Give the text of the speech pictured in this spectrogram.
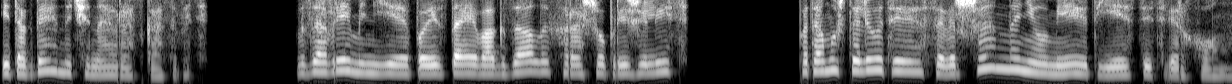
и тогда я начинаю рассказывать. В Завременье поезда и вокзалы хорошо прижились, потому что люди совершенно не умеют ездить верхом.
